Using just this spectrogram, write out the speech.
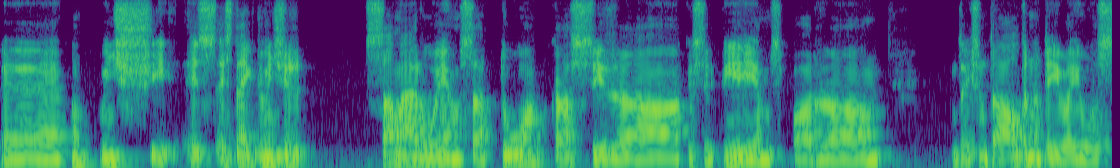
nu, viņš, es, es teiktu, viņš ir samērojams ar to, kas ir, kas ir pieejams par teiksim, tā, alternatīvajos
